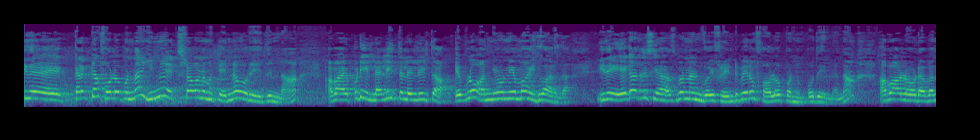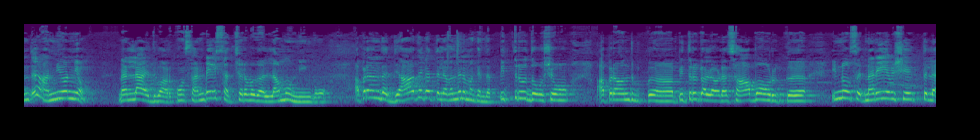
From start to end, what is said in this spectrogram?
இதை கரெக்டாக ஃபாலோ பண்ணால் இன்னும் எக்ஸ்ட்ராவாக நமக்கு என்ன ஒரு இதுன்னா அவள் எப்படி லலித் லலிதா எவ்வளோ அந்யோன்யமாக இதுவாக இருந்தா. இதை ஏகாதசி ஹஸ்பண்ட் அண்ட் ஒய்ஃப் ரெண்டு பேரும் ஃபாலோ பண்ணும்போது என்னன்னா அவளோட வந்து அந்யோன்யம் நல்லா இதுவாக இருக்கும். சண்டை சச்சரவுகள் எல்லாமும் நீங்கும். அப்புறம் அந்த ஜாதகத்தில் வந்து நமக்கு இந்த பித்ரு தோஷம் அப்புறம் வந்து பித்ருக்களோட சாபம் இருக்குது இன்னும் நிறைய விஷயத்தில்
